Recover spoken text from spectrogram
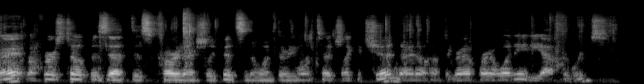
All right, my first hope is that this card actually fits in the 131 touch like it should, and I don't have to grab for a 180 afterwards.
